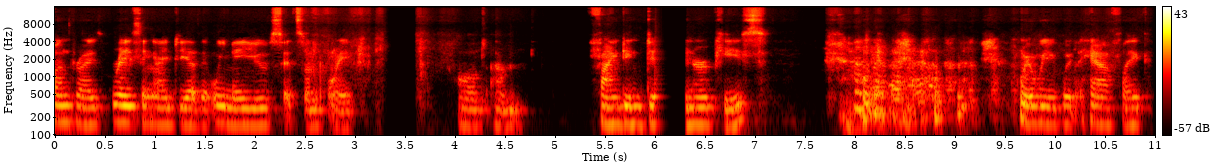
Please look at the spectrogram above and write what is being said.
fundraising idea that we may use at some point called um, Finding Dinner Peace, where we would have like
